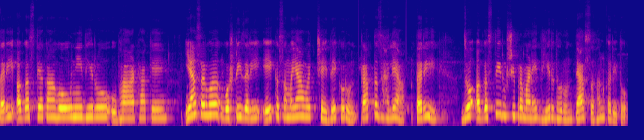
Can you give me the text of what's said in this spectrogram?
तरी अगस्त्य का होऊनी धीरू उभा ठाके. या सर्व गोष्टी जरी एक छेदे करून प्राप्त झाल्या तरी जो अगस्ती ऋषीप्रमाणे धीर धरून त्या सहन करीतो.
